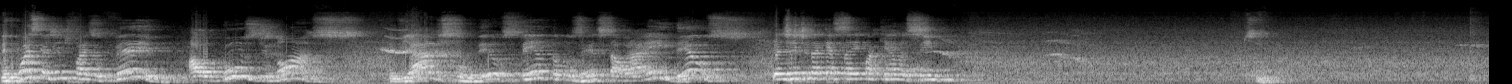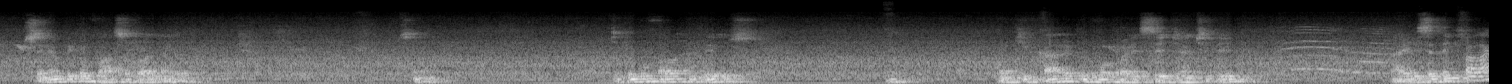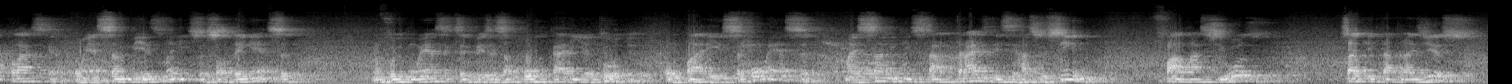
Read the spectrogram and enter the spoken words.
Depois que a gente faz o feio, alguns de nós, enviados por Deus, tentam nos restaurar em Deus, e a gente ainda quer sair com aquela assim. Sim. Não sei nem o que, que eu faço agora, né? Sim. O que eu vou falar com Deus? Com que cara que eu vou aparecer diante dele? Aí você tem que falar clássica, com essa mesma isso, só tem essa. Não foi com essa que você fez essa porcaria toda? Compareça com essa. Mas sabe o que está atrás desse raciocínio? Falacioso? Sabe o que está atrás disso?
